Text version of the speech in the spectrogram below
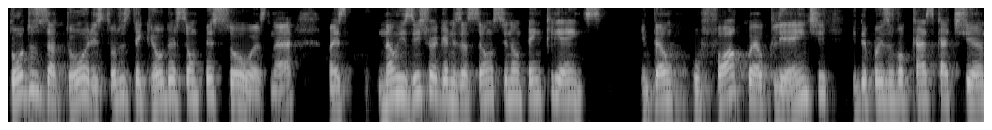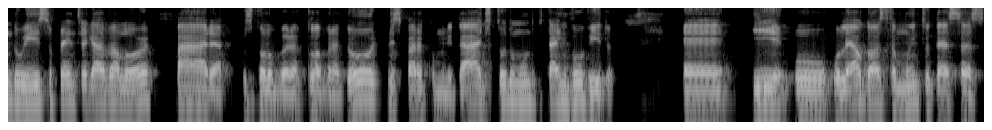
todos os atores, todos os stakeholders são pessoas, né? Mas não existe organização se não tem clientes. Então, o foco é o cliente e depois eu vou cascateando isso para entregar valor para os colaboradores, para a comunidade, todo mundo que está envolvido. É, e o Léo gosta muito dessas,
